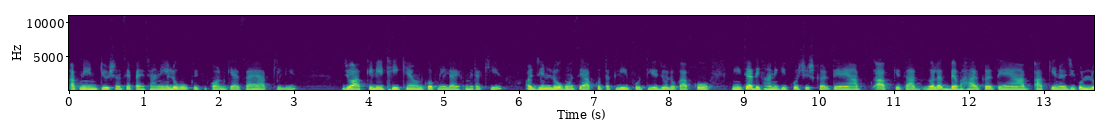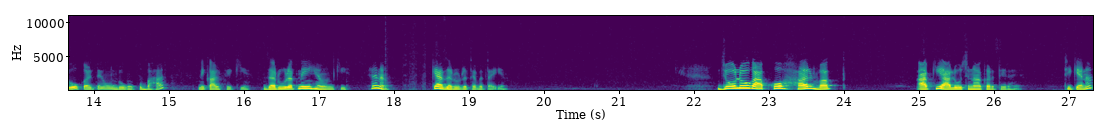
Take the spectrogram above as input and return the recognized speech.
अपनी इंट्यूशन से पहचानिए लोगों के कि कौन कैसा है आपके लिए, जो आपके लिए ठीक है, उनको अपनी लाइफ में रखिए। और जिन लोगों से आपको तकलीफ़ होती है, जो लोग आपको नीचा दिखाने की कोशिश करते हैं, आप, आपके साथ गलत व्यवहार करते हैं, आप, आपकी एनर्जी को लो करते हैं, उन लोगों को बाहर निकाल फेंकिए। ज़रूरत नहीं है उनकी, है ना? क्या ज़रूरत है बताइए? जो लोग आपको हर वक्त आपकी आलोचना करते रहें, ठीक है ना?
